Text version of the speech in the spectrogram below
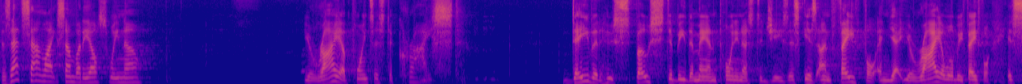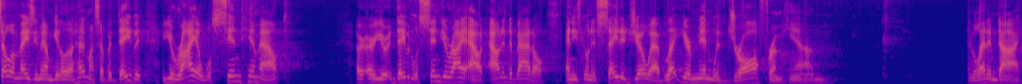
Does that sound like somebody else we know? Uriah points us to Christ. David, who's supposed to be the man pointing us to Jesus, is unfaithful, and yet Uriah will be faithful. It's so amazing, man. I'm getting a little ahead of myself, but David, Uriah will send him out, or, or David will send Uriah out, out into battle, and he's going to say to Joab, Let your men withdraw from him and let him die.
